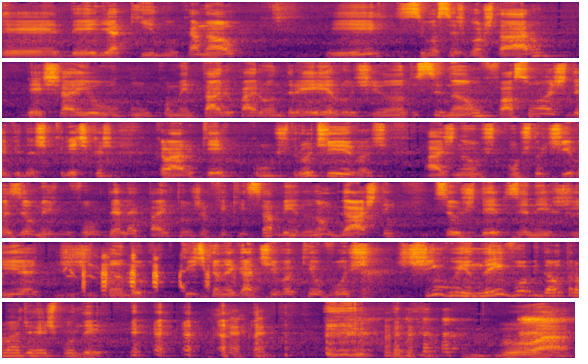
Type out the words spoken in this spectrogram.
é, dele aqui no canal. E se vocês gostaram, deixa aí um, um, comentário para o André elogiando. Se não, façam as devidas críticas, claro que construtivas. As não construtivas eu mesmo vou deletar. Então já fiquem sabendo, não gastem seus dedos e energia digitando crítica negativa que eu vou extinguir, nem vou me dar o trabalho de responder. Boa!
